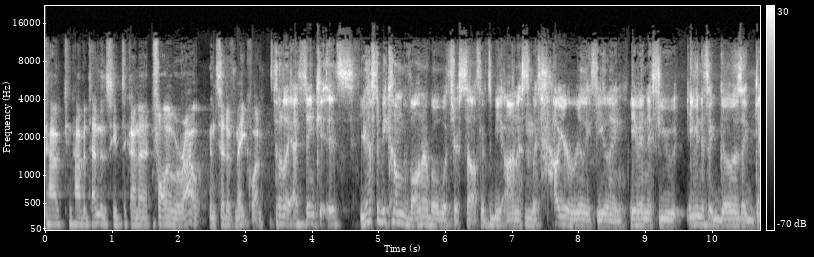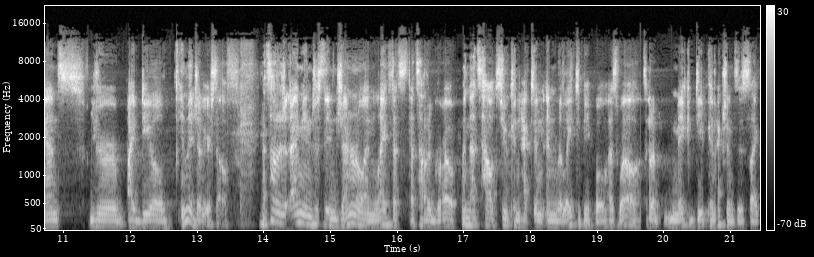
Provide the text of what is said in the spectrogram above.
have can have a tendency to kind of follow a route instead of make one. Totally, I think it's you have to become vulnerable with yourself. You have to be honest mm. with how you're really feeling, even if you even if it goes against your ideal image of yourself. That's how to, I mean, just in general in life, that's that's how to grow grow. And that's how to connect and, and relate to people as well. How to make deep connections is like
